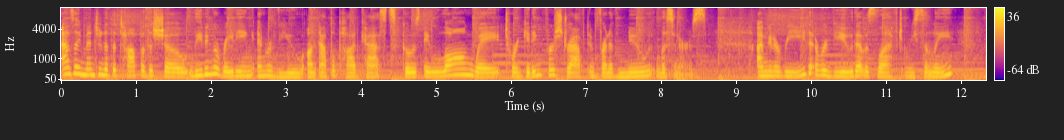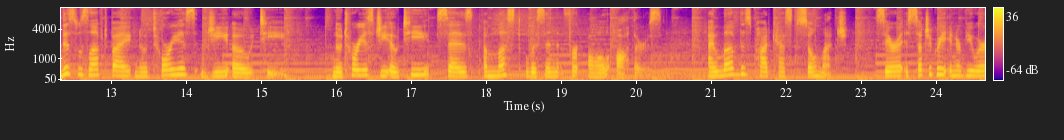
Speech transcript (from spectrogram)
As I mentioned at the top of the show, leaving a rating and review on Apple Podcasts goes a long way toward getting First Draft in front of new listeners. I'm going to read a review that was left recently. This was left by Notorious GOT. Notorious GOT says, a must listen for all authors. I love this podcast so much. Sarah is such a great interviewer,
